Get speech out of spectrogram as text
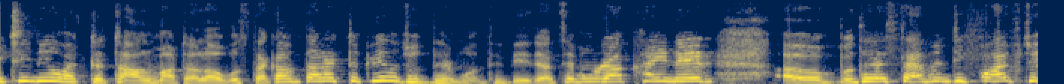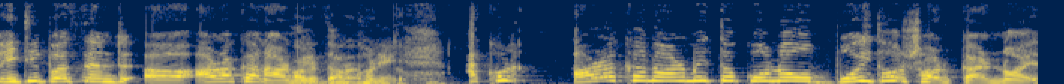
এটি নিয়েও একটা টালমাটাল অবস্থা কারণ তারা একটা গৃহযুদ্ধের মধ্যে দিয়ে যাচ্ছে এবং রাখাইনের বোধহয় seventy five to eighty percent Arakan আর্মির দখলে। এখন আরাকান আর্মি তো কোনো বৈধ সরকার নয়।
